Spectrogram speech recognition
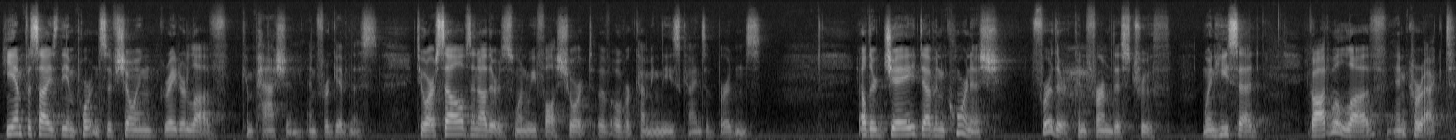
He emphasized the importance of showing greater love, compassion, and forgiveness to ourselves and others when we fall short of overcoming these kinds of burdens. Elder J. Devin Cornish further confirmed this truth when he said, God will love and correct,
